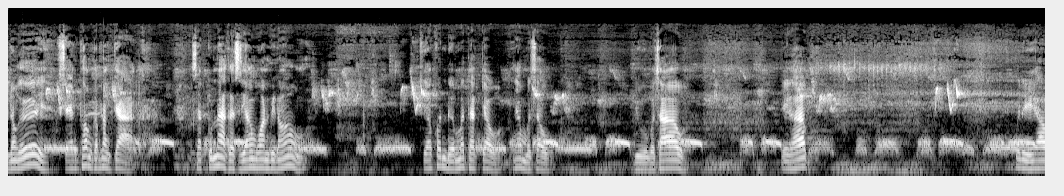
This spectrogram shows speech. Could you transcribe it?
พี่น้องเอ้ยแสงท่องกำลังจะสักกุณหน้ากับเสียงมวนพี่น้องเสียคนเดิมมาทักเจ้าย่างมาเศร้าอยู่กับเช้านี่ครับไม่ได้เอา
